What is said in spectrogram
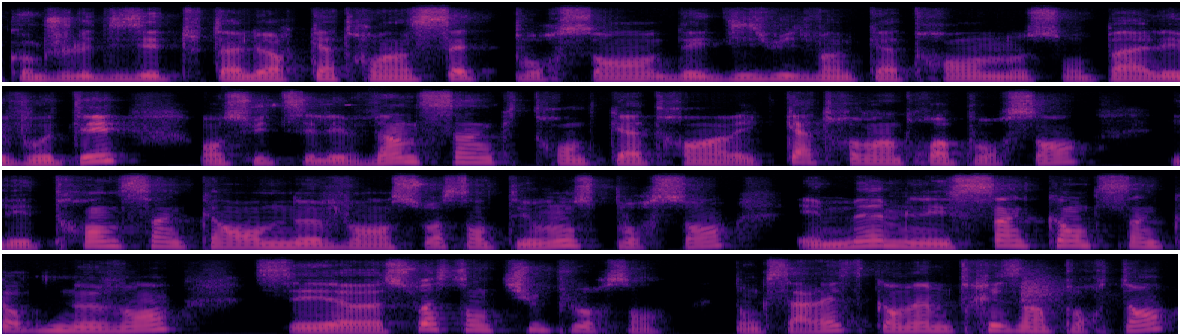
Comme je le disais tout à l'heure, 87% des 18-24 ans ne sont pas allés voter. Ensuite, c'est les 25-34 ans avec 83%, les 35-49 ans 71%, et même les 50-59 ans, c'est 68%. Donc ça reste quand même très important.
